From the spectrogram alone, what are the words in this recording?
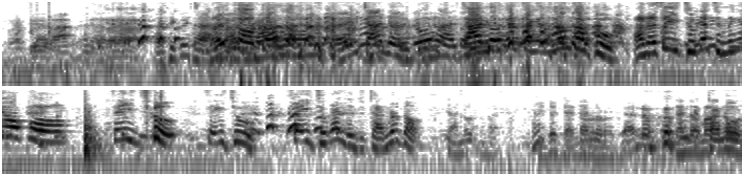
ngambil. Jarak. Jarak. Ah iku janur. Lah iki godong. Lah iki janur iku. Janur kan sing enom ta, Bu? Ana si ijo kan jenenge apa? Si ijo, si ijo. Si ijo kan dudu janur to. Janur, Mas. Hijau janur. Janur. Janur Janur.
